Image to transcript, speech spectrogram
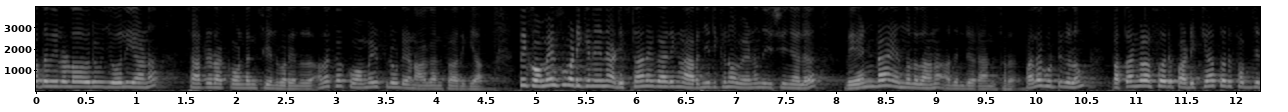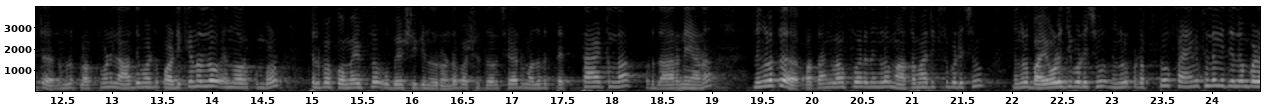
പദവിയിലുള്ള ഒരു ജോലിയാണ് ചാർട്ടേഡ് അക്കൗണ്ടൻസി എന്ന് പറയുന്നത്. അതൊക്കെ കോമേഴ്സിലൂടെയാണ് ആകാൻ സാധിക്കുക. അപ്പോൾ ഈ കോമേഴ്സ് പഠിക്കുന്നതിന് അടിസ്ഥാന കാര്യങ്ങൾ അറിഞ്ഞിരിക്കണോ വേണമെന്ന് ചോദിച്ചു കഴിഞ്ഞാൽ വേണ്ട എന്നുള്ളതാണ് അതിന്റെ ഒരു ആൻസർ പല കുട്ടികളും പത്താം ക്ലാസ് വരെ പഠിക്കാത്തൊരു സബ്ജക്റ്റ് നമ്മൾ പ്ലസ് വണ്ണിൽ ആദ്യമായിട്ട് പഠിക്കണമല്ലോ എന്ന് ഓർക്കുമ്പോൾ ചിലപ്പോൾ കൊമേഴ്സ് ഉപേക്ഷിക്കുന്നവരുണ്ട്. പക്ഷേ തീർച്ചയായിട്ടും അതൊരു തെറ്റായിട്ടുള്ള ഒരു ധാരണയാണ്. നിങ്ങൾക്ക് പത്താം ക്ലാസ് വരെ നിങ്ങൾ മാത്തമാറ്റിക്സ് പഠിച്ചു നിങ്ങൾ ബയോളജി പഠിച്ചു നിങ്ങൾ പ്ലസ് ടു സയൻസിലേക്ക് ചെല്ലുമ്പോൾ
